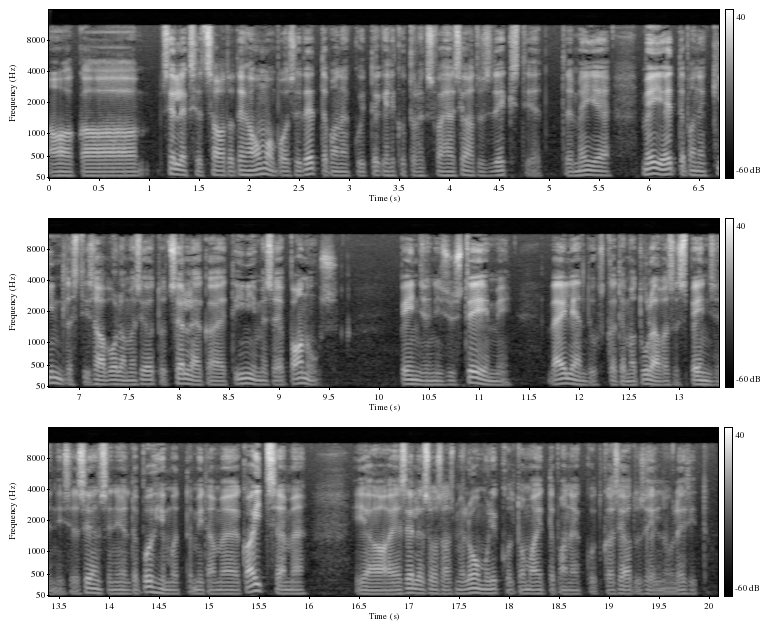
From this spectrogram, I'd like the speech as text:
aga selleks, et saada teha omapoolseid ettepanekuid, tegelikult oleks vaja seaduse teksti, et meie, meie ettepanek kindlasti saab olema seotud sellega, et inimese panus pensionisüsteemi väljenduks ka tema tulevases pensionis ja see on see nii-öelda põhimõte, mida me kaitseme ja, ja selles osas me loomulikult oma ettepanekud ka seaduseelnõule esitame.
